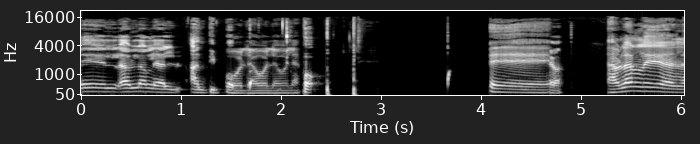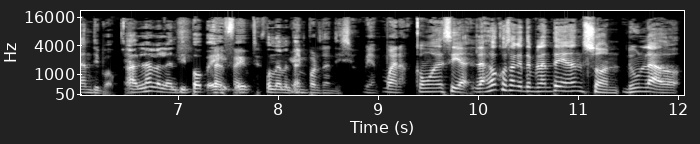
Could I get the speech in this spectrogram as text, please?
el hablarle al antipop. Hola, hola, hola. Pop. Eh. Hablarle al antipop. Hablarle al antipop es- es, Perfecto. fundamental. Importantísimo. Bien. Bueno, como decía, las dos cosas que te plantean son, de un lado,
